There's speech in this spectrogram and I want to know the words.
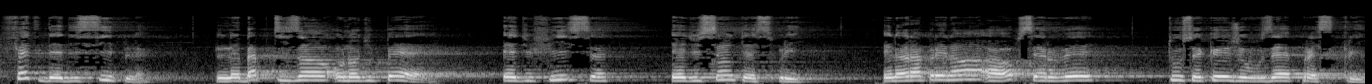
faites des disciples, les baptisant au nom du Père et du Fils et du Saint-Esprit, et leur apprenant à observer tout ce que je vous ai prescrit.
